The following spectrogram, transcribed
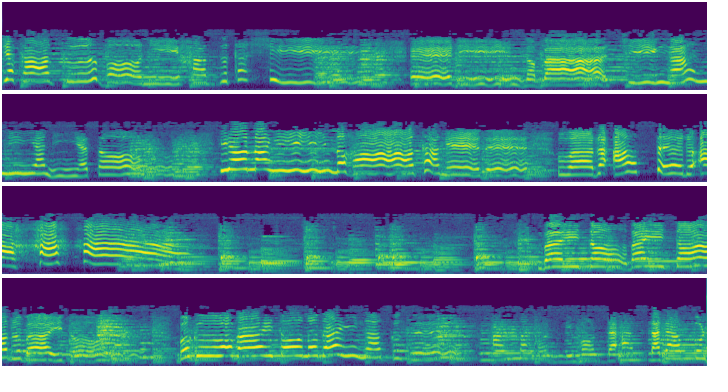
じゃ覚悟に恥ずかしい。襟のバッジがニヤニヤと、柳の葉陰で笑ってバイト、バイト、アルバイト。僕はバイトの大学生。あの子にもらったラブレ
